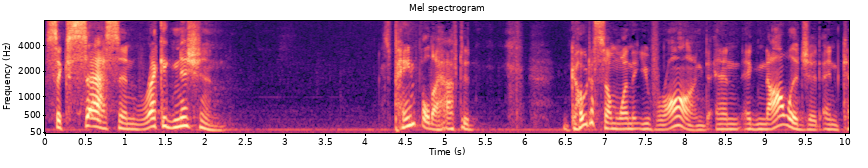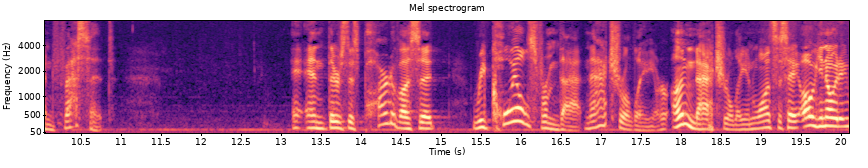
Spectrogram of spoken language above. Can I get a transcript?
success and recognition. It's painful to have to go to someone that you've wronged and acknowledge it and confess it. And there's this part of us that recoils from that naturally or unnaturally and wants to say, oh, you know, it,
